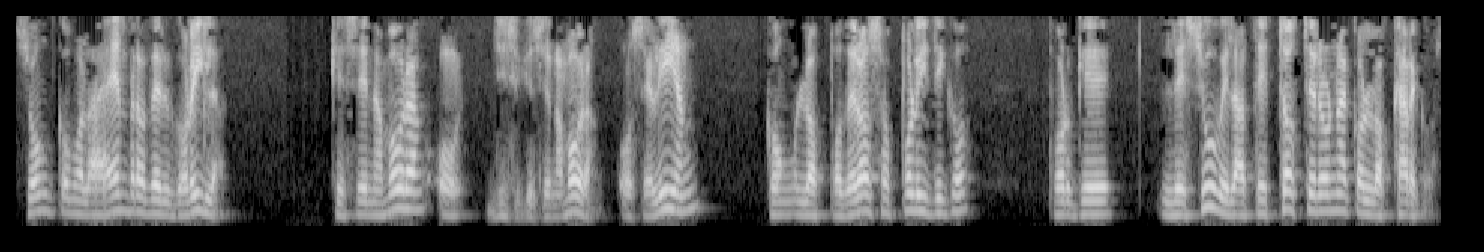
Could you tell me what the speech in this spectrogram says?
son como las hembras del gorila. que se enamoran, o dice que se enamoran, o se lían con los poderosos políticos porque le sube la testosterona con los cargos.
